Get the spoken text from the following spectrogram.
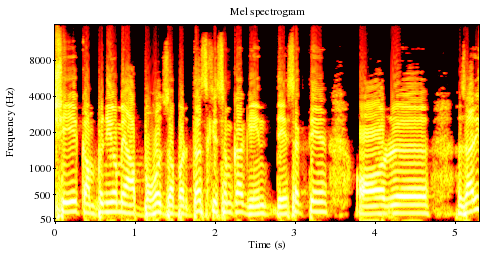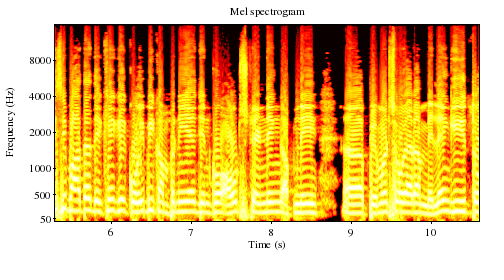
छह कंपनियों में आप बहुत ज़बरदस्त किस्म का गेन दे सकते हैं। और जारी सी बात है, देखें कि कोई भी कंपनी है जिनको आउटस्टैंडिंग अपनी पेमेंट्स वगैरह मिलेंगी तो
